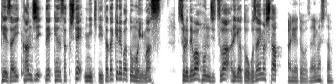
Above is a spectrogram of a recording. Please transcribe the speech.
経済、漢字で検索して見に来ていただければと思います。それでは本日はありがとうございました。ありがとうございました。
